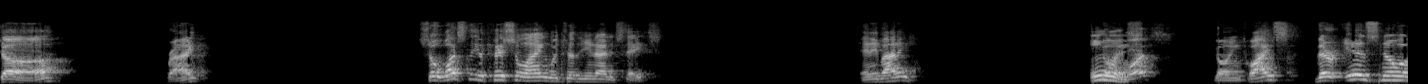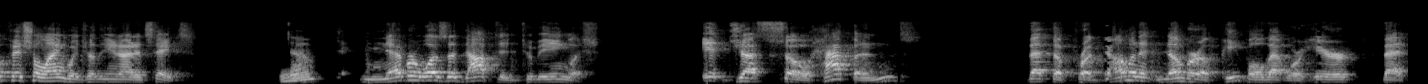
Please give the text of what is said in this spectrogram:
duh, right? So what's the official language of the United States? Anybody? English. Going once? Going twice? There is no official language of the United States. No. Never was adopted to be English. It just so happens that the predominant number of people that were here that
